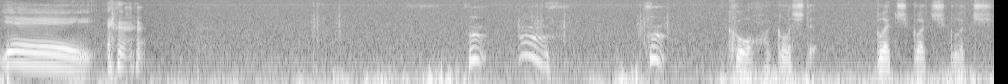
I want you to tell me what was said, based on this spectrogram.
Yay! cool. I glitched it. Glitch, glitch, glitch.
